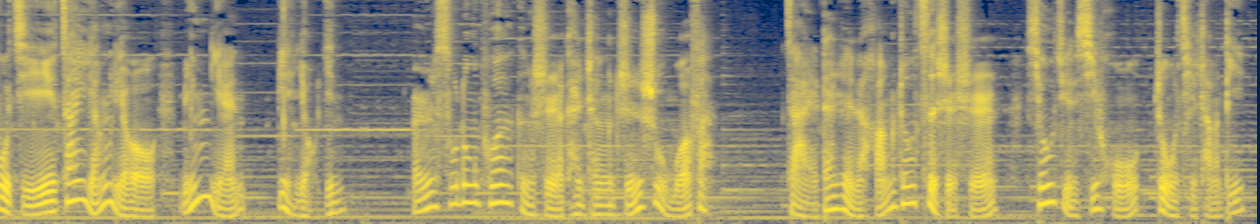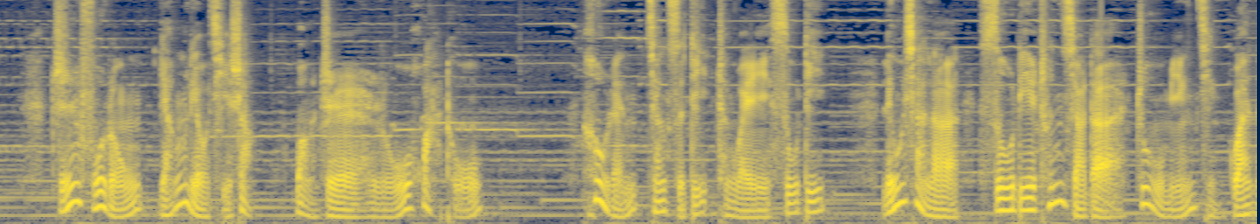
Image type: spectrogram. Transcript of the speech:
不及栽杨柳，明年便有阴。而苏东坡更是堪称植树模范，在担任杭州刺史时，修浚西湖，筑起长堤，植芙蓉、杨柳其上，望之如画图。后人将此堤称为苏堤，留下了“苏堤春晓”的著名景观。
